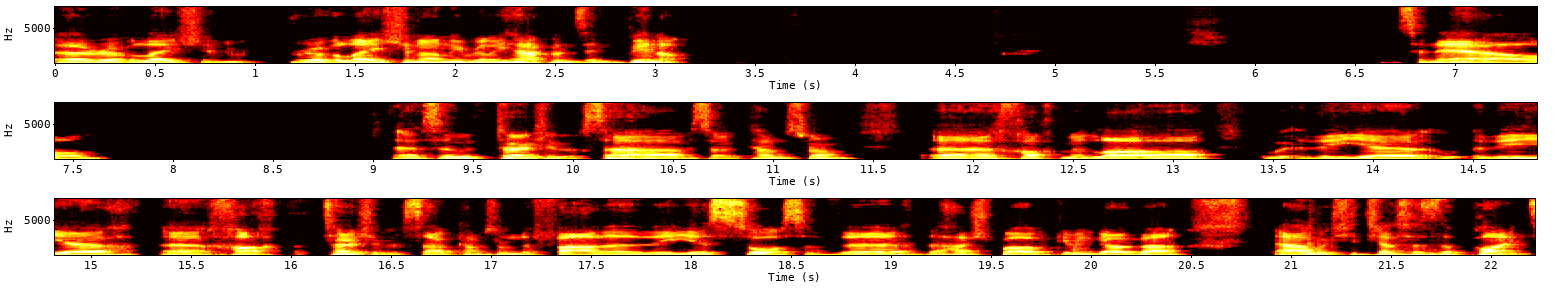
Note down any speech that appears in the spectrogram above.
uh, revelation. Revelation only really happens in Bina. So now uh, so with Torah Shebechsav, so it comes from uh, Chachmelah. The uh, the uh, uh, Torah comes from the father, the source of the the hashbah of giving over, uh, which he just has the point.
